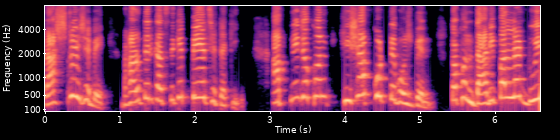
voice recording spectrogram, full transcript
রাষ্ট্র হিসেবে ভারতের কাছ থেকে পেয়েছেটা কি? আপনি যখন হিসাব করতে বসবেন তখন দাড়ি পাল্লার দুই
